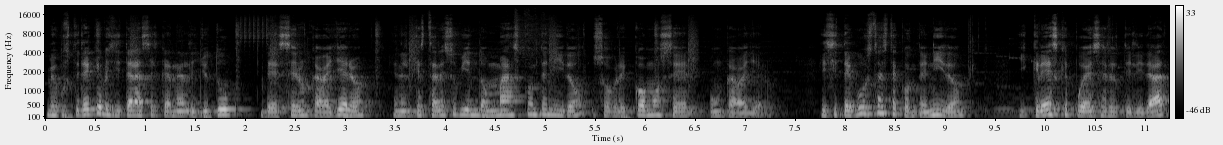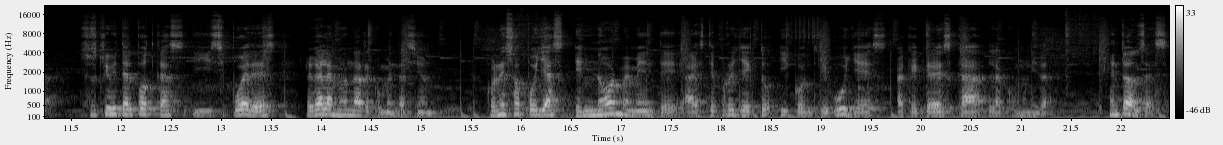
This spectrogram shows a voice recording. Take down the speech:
me gustaría que visitaras el canal de YouTube de Ser un Caballero, en el que estaré subiendo más contenido sobre cómo ser un caballero. Y si te gusta este contenido y crees que puede ser de utilidad, suscríbete al podcast y si puedes, regálame una recomendación. Con eso apoyas enormemente a este proyecto y contribuyes a que crezca la comunidad. Entonces,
